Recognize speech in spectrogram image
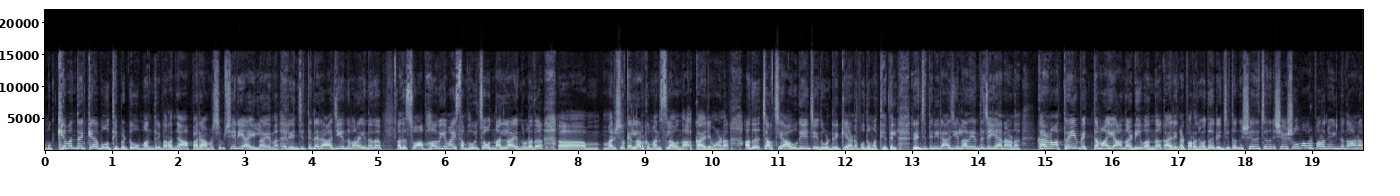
മുഖ്യമന്ത്രിക്ക് ബോധ്യപ്പെട്ടു. മന്ത്രി പറഞ്ഞ പരാമർശം ശരിയായില്ല എന്ന്. രഞ്ജിത്തിന്റെ രാജി എന്ന് പറയുന്നത് അത് സ്വാഭാവികമായി സംഭവിച്ച ഒന്നല്ല എന്നുള്ളത് മനുഷ്യർക്ക് എല്ലാവർക്കും മനസ്സിലാവുന്ന കാര്യമാണ്. അത് ചർച്ചയാവുകയും ചെയ്തുകൊണ്ടിരിക്കുകയാണ് പൊതുമധ്യത്തിൽ. രഞ്ജിത്തിന് ഈ രാജിയില്ലാതെ എന്ത് ചെയ്യാനാണ്? കാരണം അത്രയും വ്യക്തമായി ആ നടി വന്ന് കാര്യങ്ങൾ പറഞ്ഞു. അത് രഞ്ജിത്ത് നിഷേധിച്ചതിന് ശേഷവും അവർ പറഞ്ഞു ഇന്നതാണ്.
